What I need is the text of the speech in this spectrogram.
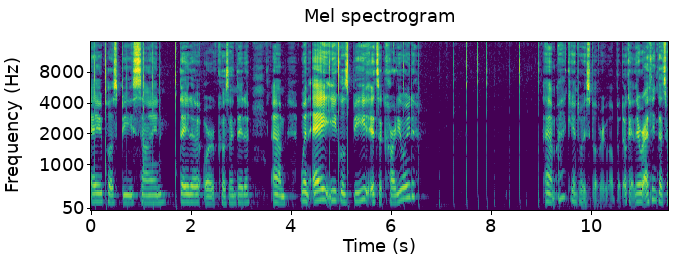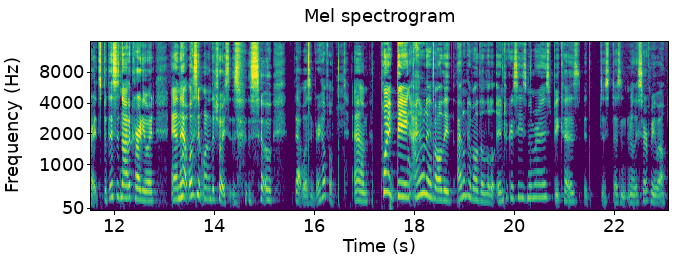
A plus B sine theta or cosine theta, um, when A equals B, it's a cardioid. Um, I can't always spell very well, but okay, there. I think that's right. But this is not a cardioid, and that wasn't one of the choices. so that wasn't very helpful. Um, point being, I don't have all the I don't have all the little intricacies memorized because it just doesn't really serve me well.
